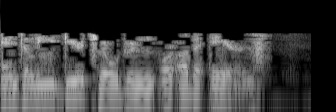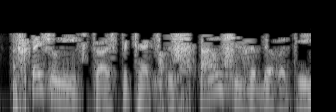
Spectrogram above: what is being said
and to leave to your children or other heirs. A special needs trust protects the spouse's ability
